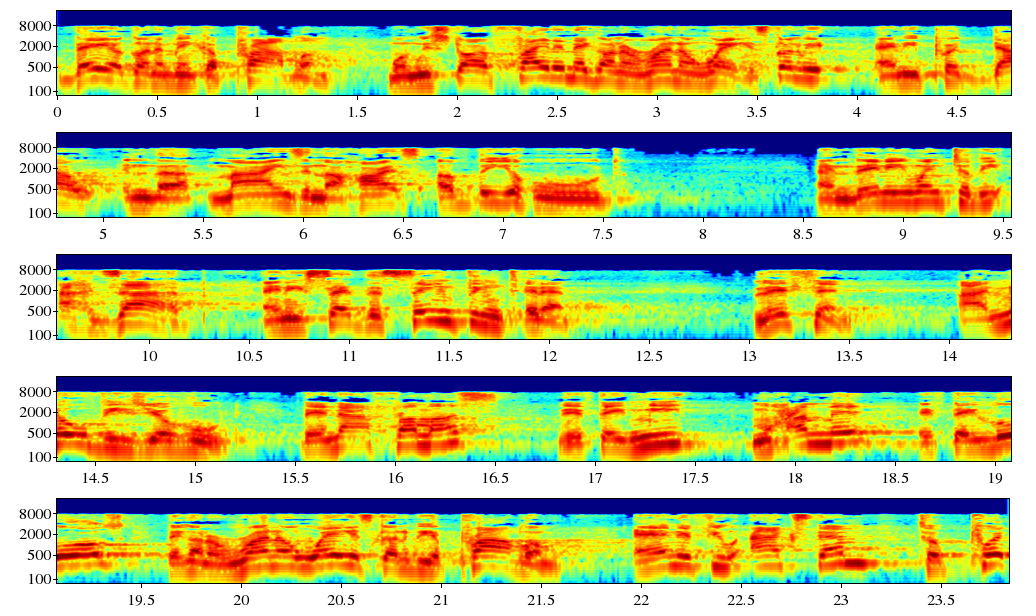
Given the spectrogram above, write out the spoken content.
they are going to make a problem. When we start fighting, they're going to run away. It's going to be, and he put doubt in the minds and the hearts of the Yahud. And then he went to the Ahzab and he said the same thing to them. Listen, I know these Yahud. They're not from us. If they meet Muhammad, if they lose, they're going to run away. It's going to be a problem. And if you ask them to put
